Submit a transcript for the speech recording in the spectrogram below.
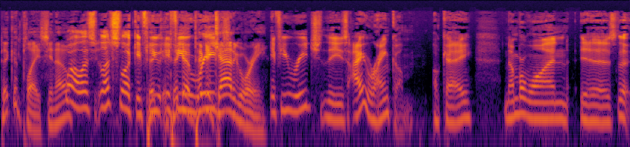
pick a place. You know, Well, let's let's look. If pick, you if pick you a, pick a category. if you reach these, I rank them. Okay, number one is the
